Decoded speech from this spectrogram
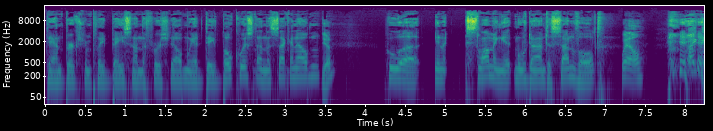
Dan Bergstrom played bass on the first album. We had Dave Boquist on the second album Yep. Who uh in slumming it moved on to Son Volt. Well, I,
